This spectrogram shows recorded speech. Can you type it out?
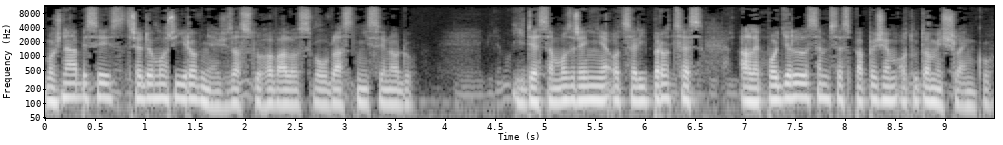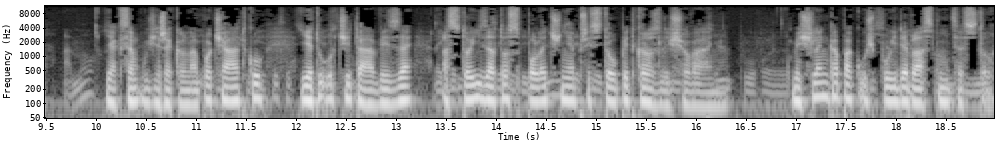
Možná by si středomoří rovněž zasluhovalo svou vlastní synodu. Jde samozřejmě o celý proces, ale podělil jsem se s papežem o tuto myšlenku. Jak jsem už řekl na počátku, je tu určitá vize a stojí za to společně přistoupit k rozlišování. Myšlenka pak už půjde vlastní cestou.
